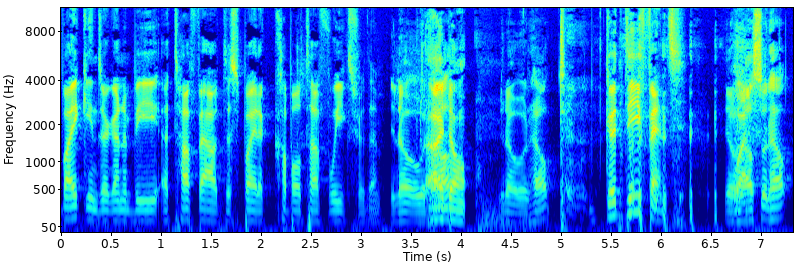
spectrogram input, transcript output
Vikings are going to be a tough out despite a couple of tough weeks for them. You know what would I don't. You know what would help? Good defense. You know what else would help?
